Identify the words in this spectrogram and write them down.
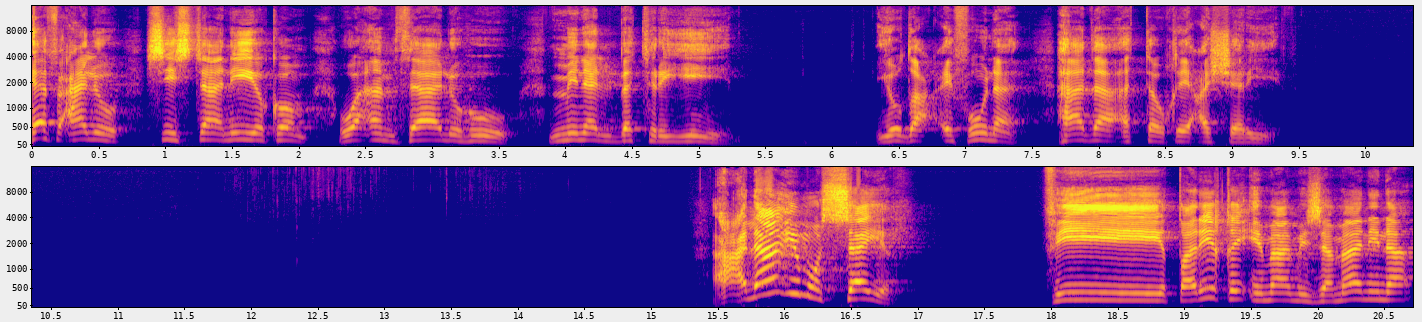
يفعل سيستانيكم وأمثاله من البتريين. يضعفون هذا التوقيع الشريف. علائم السير في طريق إمام زماننا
